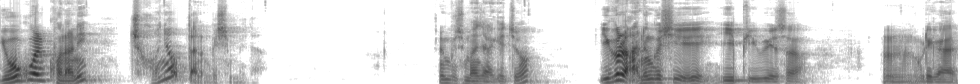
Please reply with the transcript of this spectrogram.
요구할 권한이 전혀 없다는 것입니다. 무슨 말인지 알겠죠? 이걸 아는 것이 이 비유에서 음, 우리가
